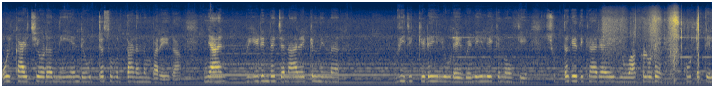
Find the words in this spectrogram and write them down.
ഉൾക്കാഴ്ചയോട് നീ എന്റെ ഉറ്റ സുഹൃത്താണെന്നും പറയുക. ഞാൻ വീടിന്റെ ജനാലയ്ക്കിൽ നിന്ന് വിരിക്കിടയിലൂടെ വെളിയിലേക്ക് നോക്കി ശുദ്ധഗതിക്കാരായ യുവാക്കളുടെ കൂട്ടത്തിൽ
